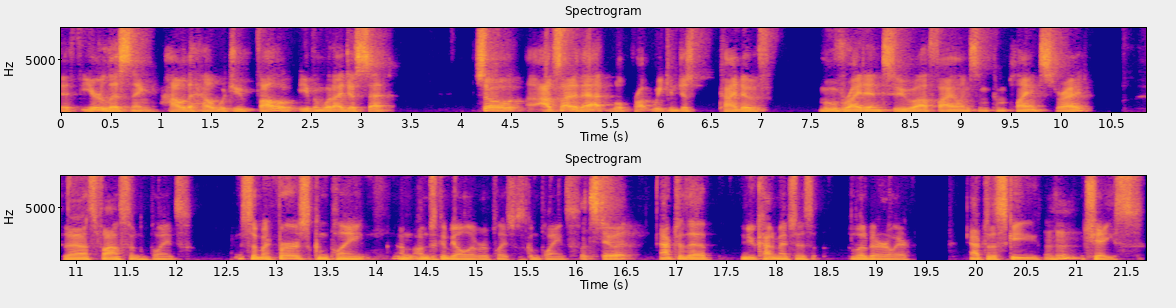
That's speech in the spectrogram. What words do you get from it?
if you're listening, how the hell would you follow even what I just said? So outside of that, we'll pro- we can just kind of move right into uh, filing some complaints, right? File some complaints. So my first complaint, I'm, I'm just going to be all over the place with complaints. Let's do it. After the, you kind of mentioned this a little bit earlier. After the ski mm-hmm. chase,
